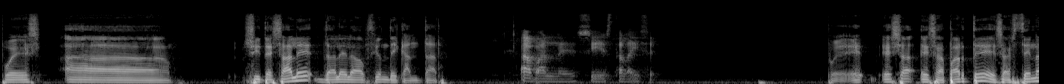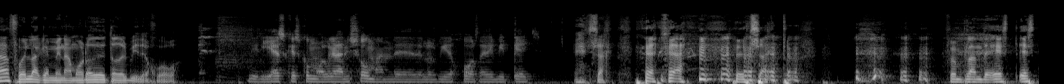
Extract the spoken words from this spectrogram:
Pues ah, si te sale, dale la opción de cantar. Ah, vale, sí, esta la hice. Pues eh, esa, esa parte, esa escena fue la que me enamoró de todo el videojuego. Dirías que es como el gran showman de, de los videojuegos de David Cage. Exacto. Exacto. Fue en plan de. Es, es,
